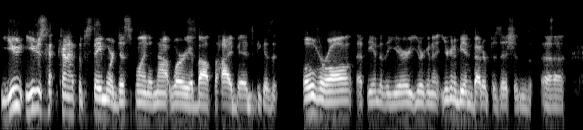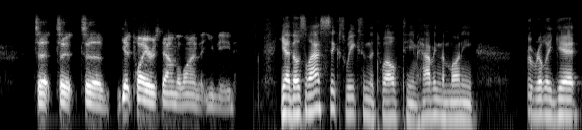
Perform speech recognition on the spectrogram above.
you you just kind of have to stay more disciplined and not worry about the high bids because it, overall at the end of the year you're gonna you're gonna be in better positions uh, to to to get players down the line that you need. Yeah, those last six weeks in the 12 team, having the money to really get,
